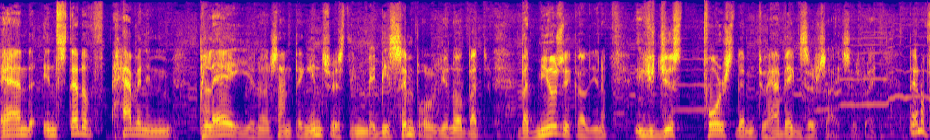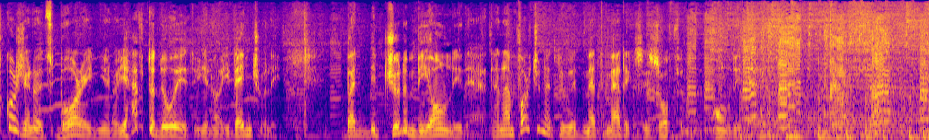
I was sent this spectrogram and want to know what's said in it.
And instead of having him play, you know, something interesting, maybe simple, you know, but but musical, you know, you just force them to have exercises, right? Then of course, you know, it's boring. You know, you have to do it, you know, eventually. But it shouldn't be only that. And unfortunately, with mathematics, it's often only that.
